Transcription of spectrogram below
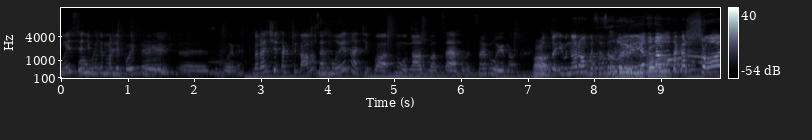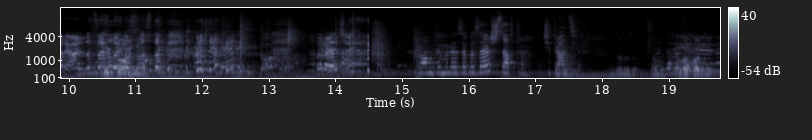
Ми сьогодні будемо ліпити е, з глини. До речі, так цікаво. Це глина, типа, ну, назва цегли, це глина. А, Тобто і воно робиться з Блін, глини. Я ніколи- недавно така, що реально, це глина Прикольно. просто. Ідея для тіктоку. До речі. Ром, ти мене завезеш завтра? Чи трансфер? завезу, мабуть. Завезе. А в?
